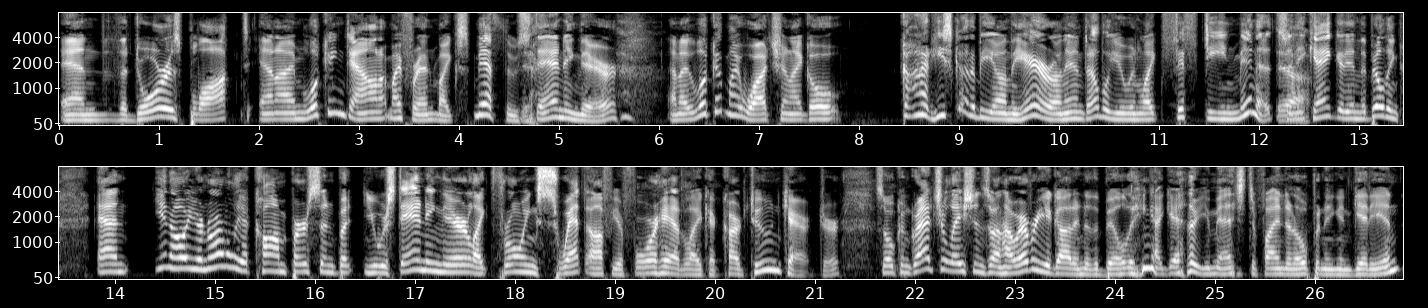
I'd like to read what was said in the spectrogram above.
and the door is blocked and I'm looking down at my friend Mike Smyth who's yeah. standing there and I look at my watch and I go, God, he's got to be on the air on NW in like 15 minutes yeah. and he can't get in the building. And you know, you're normally a calm person, but you were standing there like throwing sweat off your forehead like a cartoon character. So congratulations on however you got into the building. I gather you managed to find an opening and get in.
